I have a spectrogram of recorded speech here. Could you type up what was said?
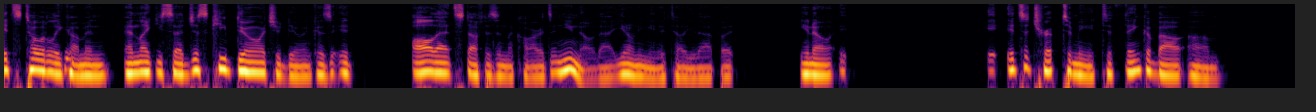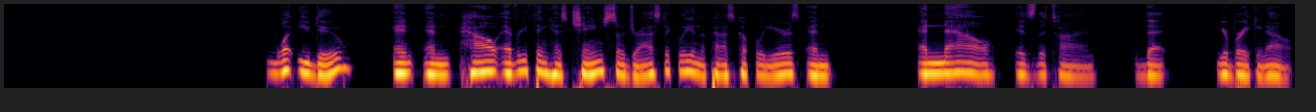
it's totally coming. And like you said just keep doing what you're doing because it all that stuff is in the cards and you know that. You don't need me to tell you that but you know it, it it's a trip to me to think about um what you do and and how everything has changed so drastically in the past couple of years and and now is the time that you're breaking out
